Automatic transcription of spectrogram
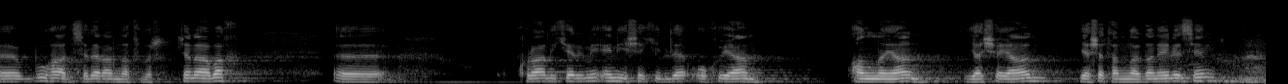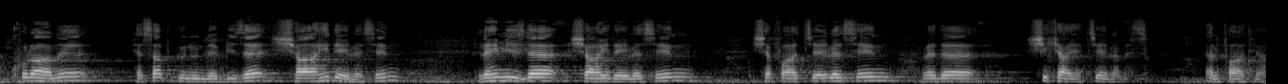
e, bu hadiseler anlatılır. Cenab-ı Hak e, Kur'an-ı Kerim'i en iyi şekilde okuyan, anlayan, yaşayan, yaşatanlardan eylesin. Kur'an'ı hesap gününde bize şahit eylesin. Lehimizde şahit eylesin, şefaatçi eylesin ve de şikayetçi eylemesin. El Fatiha.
